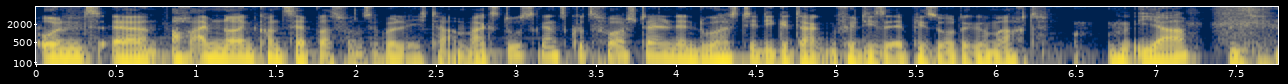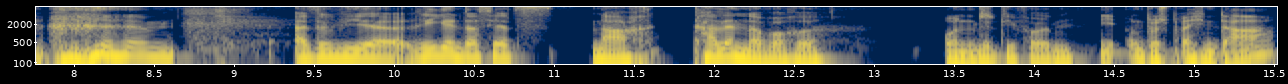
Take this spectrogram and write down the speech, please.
Und äh, auch einem neuen Konzept, was wir uns überlegt haben. Magst du es ganz kurz vorstellen, denn du hast dir die Gedanken für diese Episode gemacht? Ja. also wir regeln das jetzt nach Kalenderwoche und, mit die Folgen. Und besprechen da,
